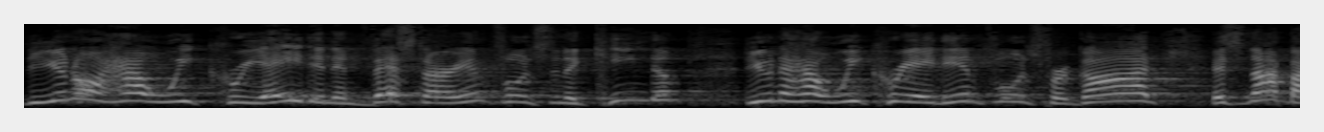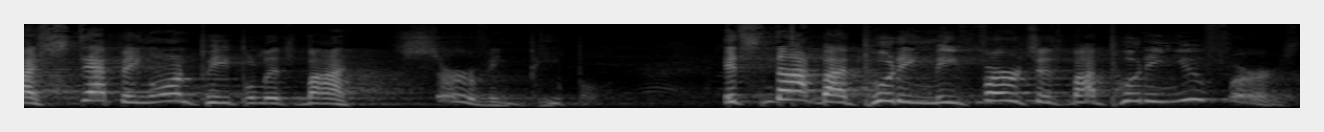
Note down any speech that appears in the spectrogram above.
Do you know how we create and invest our influence in the kingdom? Do you know how we create influence for God? It's not by stepping on people, it's by serving people. It's not by putting me first, it's by putting you first.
